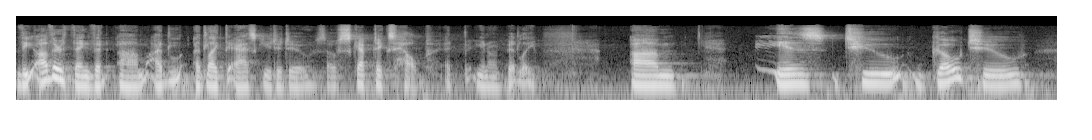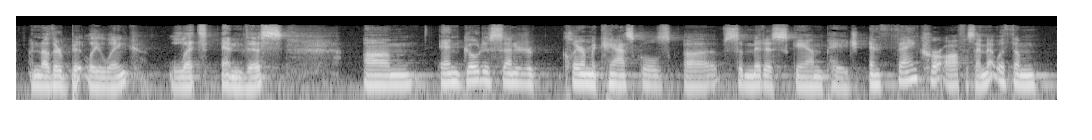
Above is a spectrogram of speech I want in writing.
the other thing that um, I'd, I'd like to ask you to do, so skeptics help at you know Bitly, um, is to go to another Bitly link. Let's end this, um, and go to Senator Claire McCaskill's uh, submit a scam page and thank her office. I met with them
